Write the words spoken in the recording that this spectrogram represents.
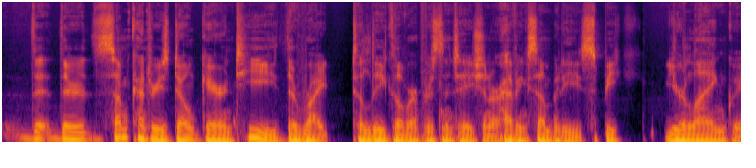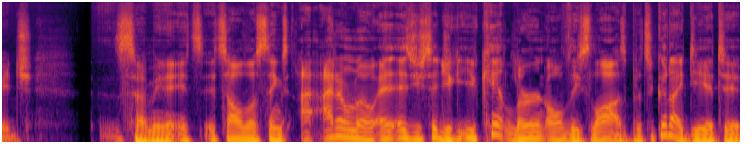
The, there, some countries don't guarantee the right to legal representation or having somebody speak your language. So I mean, it's it's all those things. I, I don't know. As you said, you, you can't learn all these laws, but it's a good idea to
